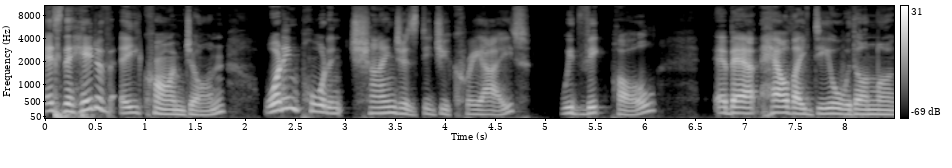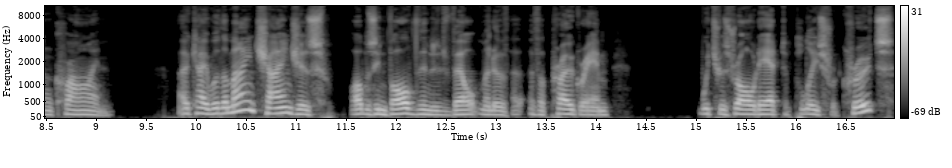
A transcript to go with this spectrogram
As the head of eCrime, John, what important changes did you create with VicPol about how they deal with online crime? Okay, well, the main changes I was involved in the development of, of a program which was rolled out to police recruits.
